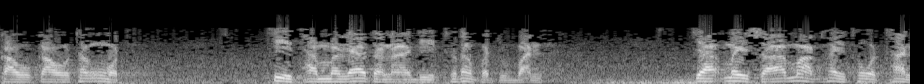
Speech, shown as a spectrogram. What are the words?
เก่าๆทั้งหมด ที่ทำมาแล้วแต่นาดีตทั้งปัจจุบัน จะไม่สามารถให้โทษท่าน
